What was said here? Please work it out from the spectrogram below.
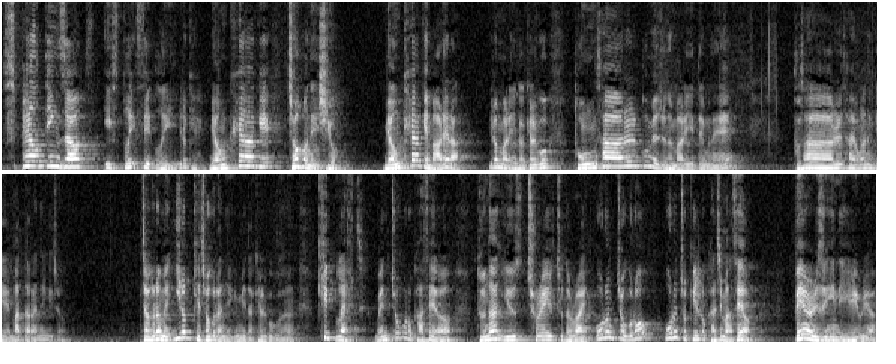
spell things out explicitly 이렇게 명쾌하게 적어내시오. 명쾌하게 말해라. 이런 말이니까 결국 동사를 꾸며주는 말이기 때문에 부사를 사용하는 게 맞다라는 얘기죠. 자 그러면 이렇게 적으란 얘기입니다. 결국은 keep left 왼쪽으로 가세요. Do not use trail to the right 오른쪽으로 오른쪽 길로 가지 마세요. Bears in the area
